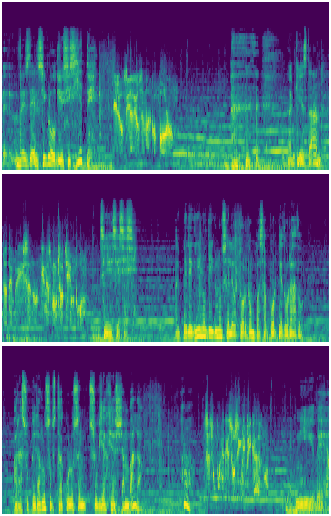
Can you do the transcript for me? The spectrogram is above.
eh, Desde el siglo XVII. ¿Y los diarios de Marco Polo? Aquí están. Date prisa, no tienes mucho tiempo. Sí, sí, sí, sí. Al peregrino digno se le otorga un pasaporte dorado para superar los obstáculos en su viaje a Shambhala. Ah, Se supone que eso significa algo. ni idea.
